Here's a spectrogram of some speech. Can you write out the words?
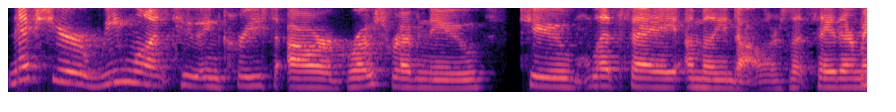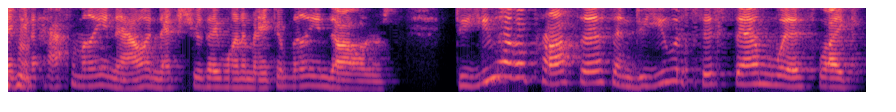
Next year, we want to increase our gross revenue to, let's say, a million dollars. Let's say they're making mm-hmm. a half a million now, and next year they want to make a million dollars do you have a process and do you assist them with like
